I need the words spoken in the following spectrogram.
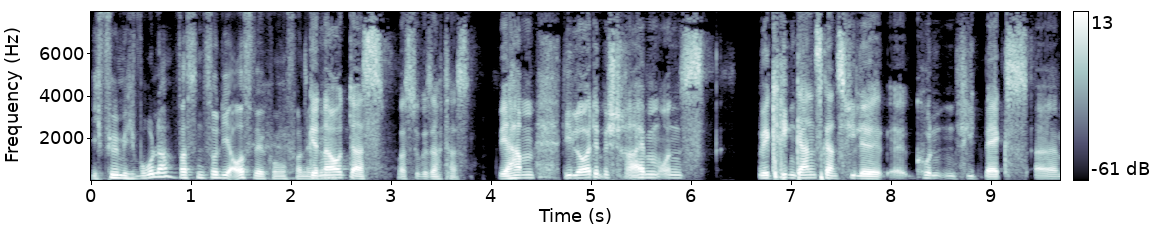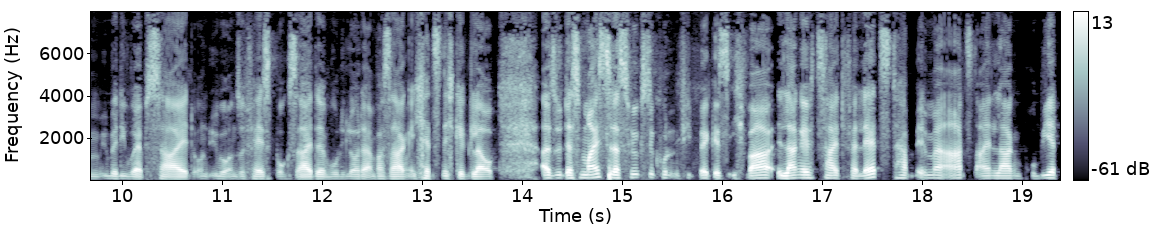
ich fühle mich wohler. Was sind so die Auswirkungen von dem? Genau das, was du gesagt hast. Wir haben, die Leute beschreiben uns wir kriegen ganz, ganz viele äh, Kundenfeedbacks ähm, über die Website und über unsere Facebook-Seite, wo die Leute einfach sagen, ich hätte es nicht geglaubt. Also das meiste, das höchste Kundenfeedback ist, ich war lange Zeit verletzt, habe immer Arzteinlagen probiert,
